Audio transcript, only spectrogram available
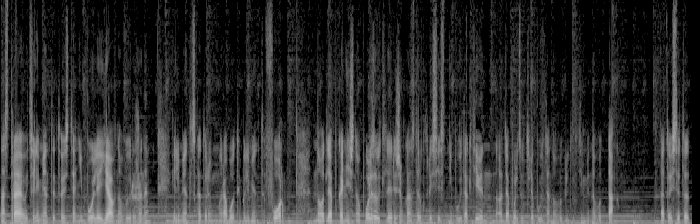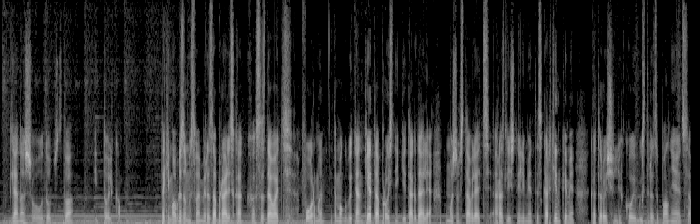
настраивать элементы, то есть они более явно выражены. Элементы, с которыми мы работаем, элементы форм. Но для конечного пользователя режим конструктора, естественно, не будет активен, а для пользователя будет оно выглядеть именно вот так. Да, то есть это для нашего удобства и только. Таким образом, мы с вами разобрались, как создавать формы. Это могут быть анкеты, опросники и так далее. Мы можем вставлять различные элементы с картинками, которые очень легко и быстро заполняются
